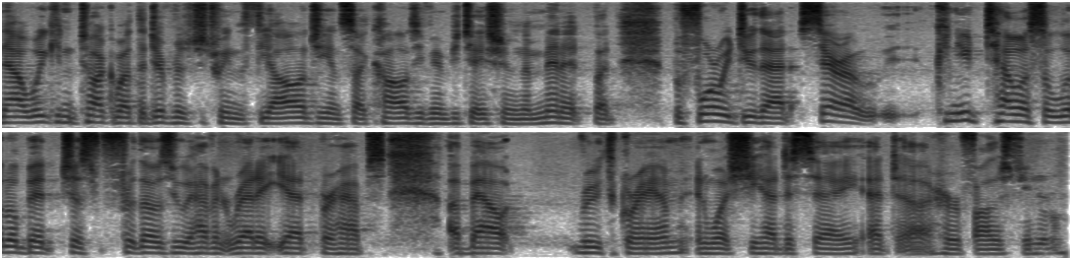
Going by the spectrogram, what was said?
Now, we can talk about the difference between the theology and psychology of imputation in a minute, but before we do that, Sarah, can you tell us a little bit, just for those who haven't read it yet, perhaps, about Ruth Graham and what she had to say at uh, her father's funeral?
